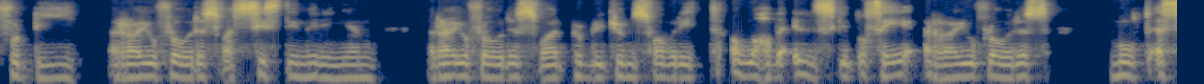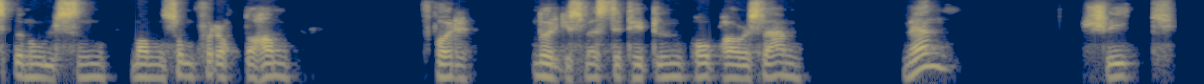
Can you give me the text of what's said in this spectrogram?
fordi Rayo Flores var sist inn i ringen. Rayo Flores var publikums favoritt. Alle hadde elsket å se Rayo Flores mot Espen Olsen, mannen som forrådte ham for norgesmestertittelen på Powerslam. Men slik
